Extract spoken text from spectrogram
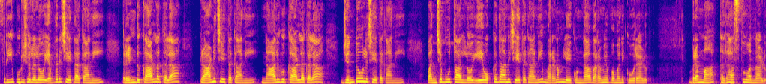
స్త్రీ పురుషులలో ఎవ్వరి చేత కానీ రెండు కాళ్ళ గల ప్రాణి చేత కానీ నాలుగు కాళ్ళ గల జంతువుల చేత కానీ పంచభూతాల్లో ఏ ఒక్కదాని చేత కానీ మరణం లేకుండా వరమివ్వమని కోరాడు. బ్రహ్మ తథాస్తు అన్నాడు.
